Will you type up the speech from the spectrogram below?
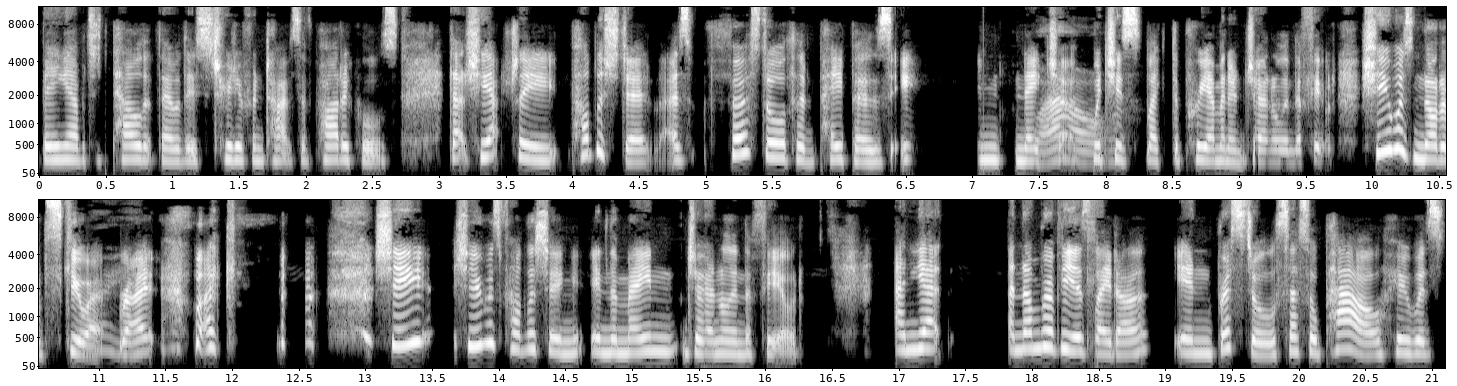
being able to tell that there were these two different types of particles, that she actually published it as first authored papers in Nature, wow. which is like the preeminent journal in the field. She was not obscure, right? right? like she she was publishing in the main journal in the field. And yet a number of years later in Bristol, Cecil Powell, who was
